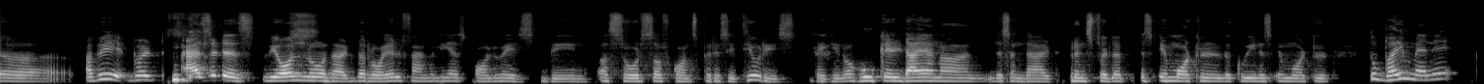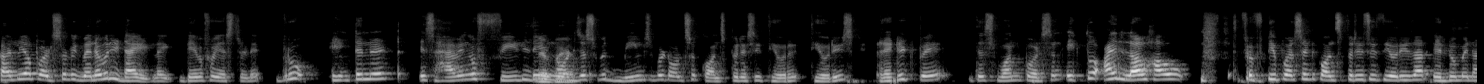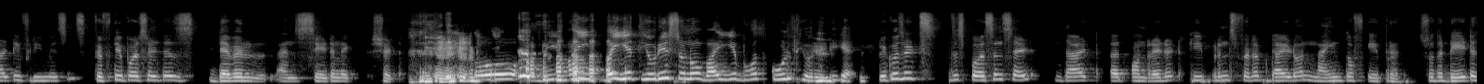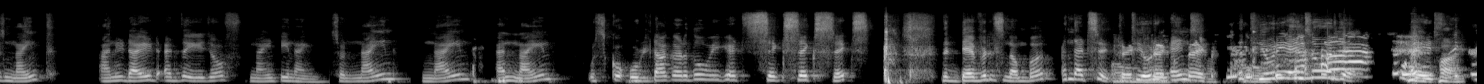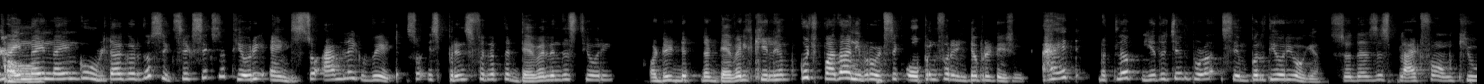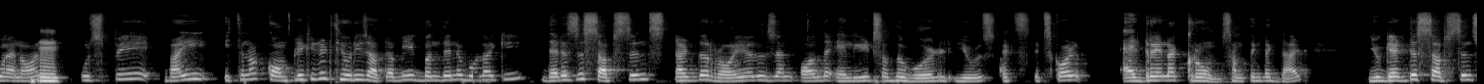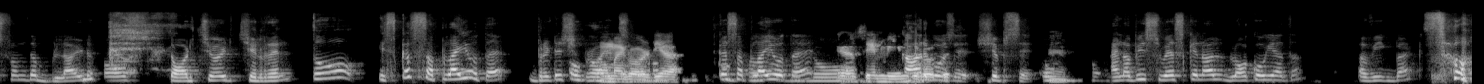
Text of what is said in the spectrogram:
अबे but as it is we all know that the royal family has always been a source of conspiracy theories like you know who kill Diana this and that Prince Philip is immortal the queen is immortal तो भाई मैंने Kalia personally, like whenever he died, like day before yesterday, bro, internet is having a field day, yeah, not yeah. just with memes, but also conspiracy theory theories. Reddit pay this one person. Ek to, I love how 50% conspiracy theories are Illuminati Freemasons, 50% is devil and satanic shit. so, abhi, bhai, bhai, ye theory suno, bhai, ye bahut cool theory, theek hai? Because it's, this person said that uh, on Reddit, he, Prince Philip died on 9th of April. So the date is 9th and he died at the age of 99. So 9, 9 and 9 उसको उल्टा कर दो we get six six six the devil's number and that's it theory ends theory ends over there it's like 999 को उल्टा कर दो 666 the theory ends so I am like wait so is Prince Philip the devil in this theory or did the devil kill him कुछ पता नहीं bro it's like open for interpretation and मतलब ये तो चल थोड़ा सिंपल थ्योरी हो गया. So there is this platform QAnon उस पे भाई इतना कॉम्प्लिकेटेड थ्योरीज आता है। अभी एक बंदे ने बोला कि there is this substance that the royals and all the elites of the world use it's it's called adrenochrome something like that you get this substance from the blood of tortured children. तो इसका supply होता है। British इसका supply होता है cargo से ship से and अभी स्वेस कैनाल ब्लॉक हो गया था a week back so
